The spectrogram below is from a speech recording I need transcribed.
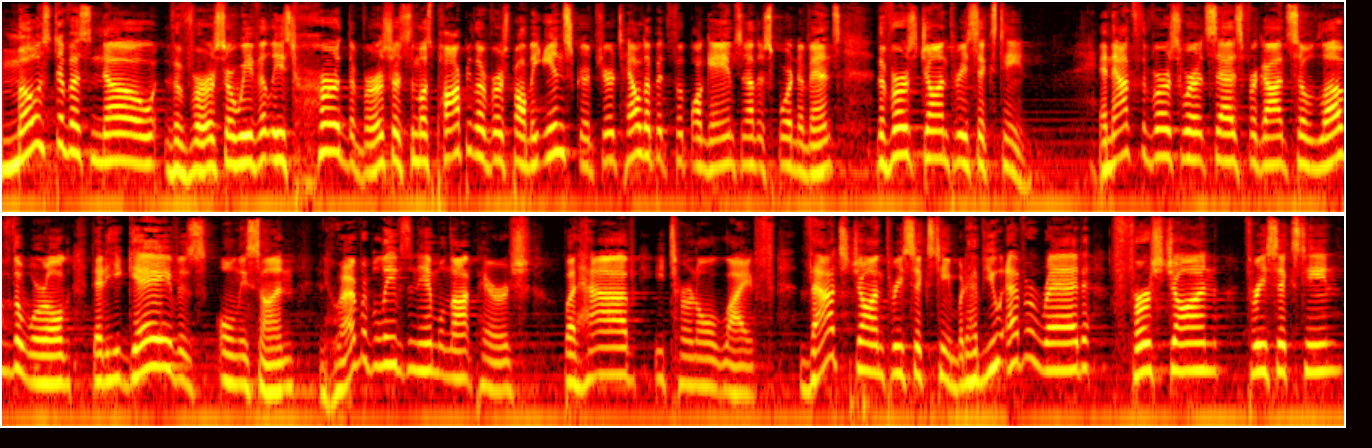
Most of us know the verse, or we've at least heard the verse, or it's the most popular verse probably in Scripture. It's held up at football games and other sporting events. The verse John 3.16. And that's the verse where it says, For God so loved the world that he gave his only Son, and whoever believes in him will not perish, but have eternal life. That's John 3:16. But have you ever read 1 John 3:16?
